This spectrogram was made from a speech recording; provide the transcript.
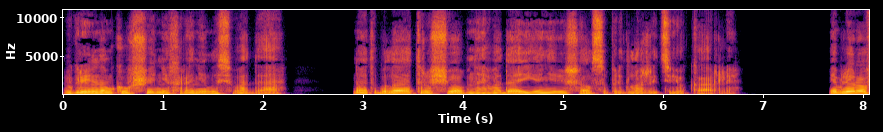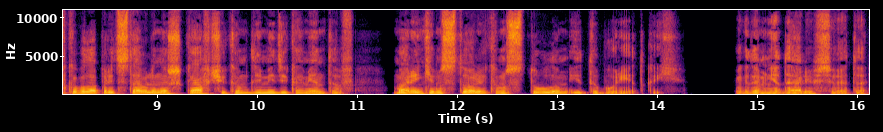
В глиняном кувшине хранилась вода. Но это была трущобная вода, и я не решался предложить ее Карле. Меблировка была представлена шкафчиком для медикаментов, маленьким столиком, стулом и табуреткой. Когда мне дали все это,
